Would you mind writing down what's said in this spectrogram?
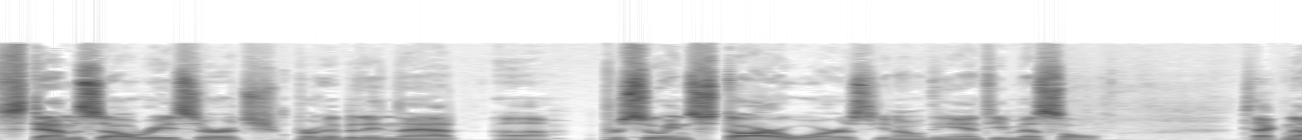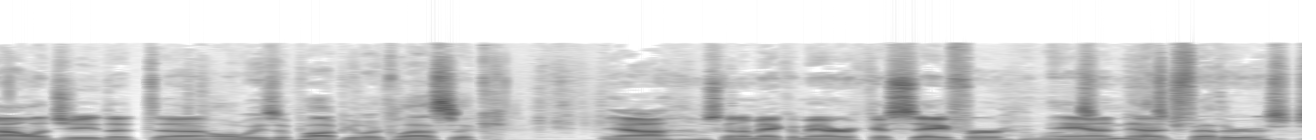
stem cell research, prohibiting that, uh, pursuing Star Wars, you know, the anti missile technology that, uh, Always a popular classic yeah, it was going to make America safer. amongst and uh, nest featherers.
